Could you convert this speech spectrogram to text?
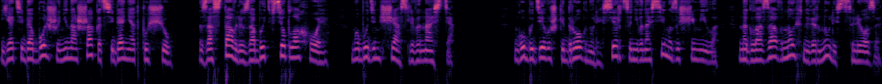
Я тебя больше ни на шаг от себя не отпущу. Заставлю забыть все плохое. Мы будем счастливы, Настя». Губы девушки дрогнули, сердце невыносимо защемило, на глаза вновь навернулись слезы.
